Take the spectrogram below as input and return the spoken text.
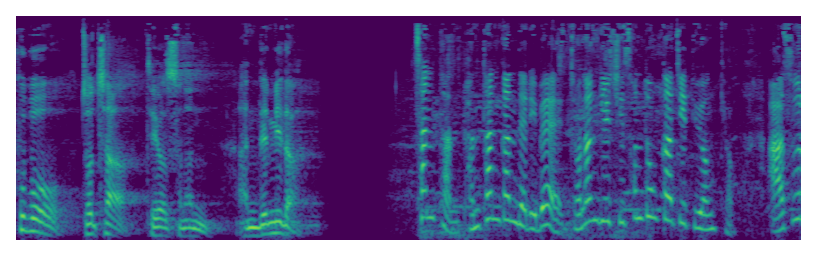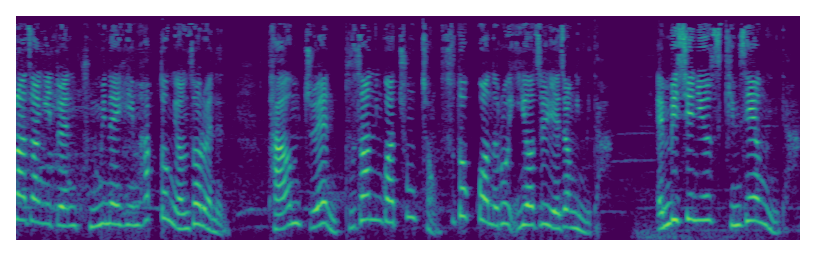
후보조차 되어서는 안 됩니다. 찬탄, 반탄 간 대립에 전한길 씨 선동까지 뒤엉켜 아수라장이 된 국민의힘 합동연설회는 다음 주엔 부산과 충청, 수도권으로 이어질 예정입니다. MBC 뉴스 김세영입니다.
